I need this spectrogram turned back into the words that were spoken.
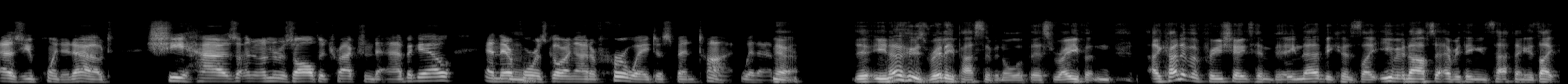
as you pointed out, she has an unresolved attraction to Abigail and hmm. therefore is going out of her way to spend time with Abigail. Yeah. You know who's really passive in all of this? Raven. I kind of appreciate him being there because, like, even after everything is happening, it's like,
